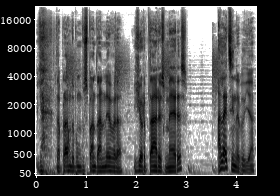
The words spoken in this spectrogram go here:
για τα πράγματα που μου σπάνε τα νεύρα γιορτάρες μέρες. Αλλά έτσι είναι, παιδιά.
